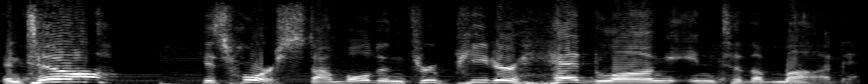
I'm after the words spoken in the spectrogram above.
until his horse stumbled and threw Peter headlong into the mud.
